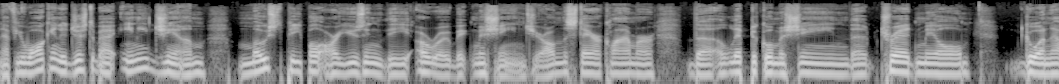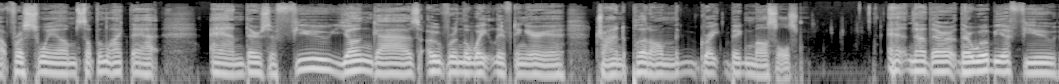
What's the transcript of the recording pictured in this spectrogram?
Now, if you walk into just about any gym, most people are using the aerobic machines. You're on the stair climber, the elliptical machine, the treadmill, going out for a swim, something like that. And there's a few young guys over in the weightlifting area trying to put on the great big muscles. And now there there will be a few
